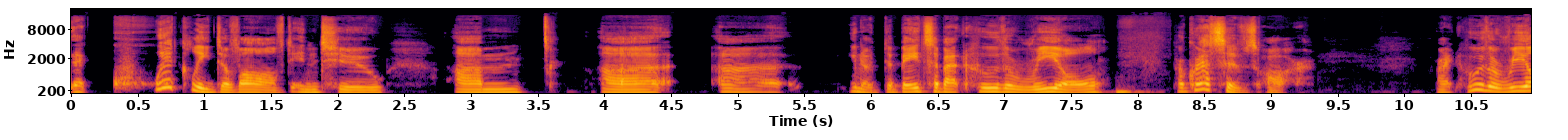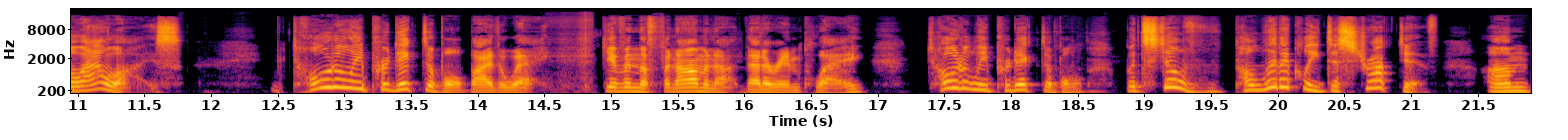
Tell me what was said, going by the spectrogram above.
that quickly devolved into um, uh, uh, you know debates about who the real progressives are, right? Who are the real allies? Totally predictable, by the way, given the phenomena that are in play totally predictable, but still politically destructive. Um,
